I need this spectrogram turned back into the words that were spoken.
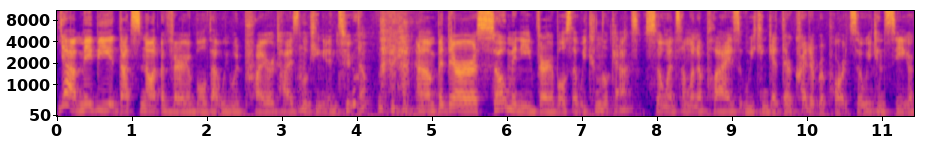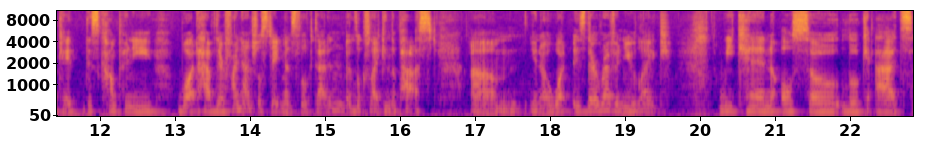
yeah, maybe that's not a variable that we would prioritize looking into. No. um, but there are so many variables that we can look at. So when someone applies, we can get their credit report, so we can see, okay, this company, what have their financial statements looked at? It looked like in the past. Um, you know, what is their revenue like? we can also look at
